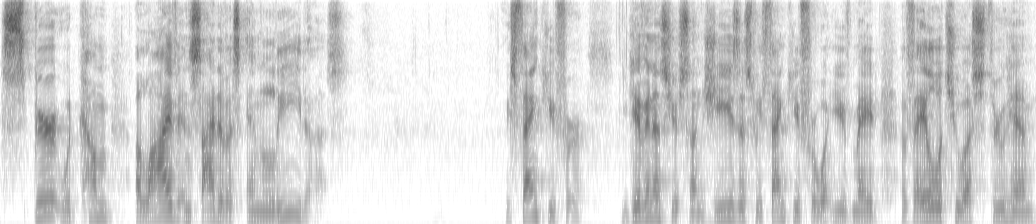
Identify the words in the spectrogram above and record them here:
spirit would come alive inside of us and lead us. We thank you for giving us your son Jesus. We thank you for what you've made available to us through him.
